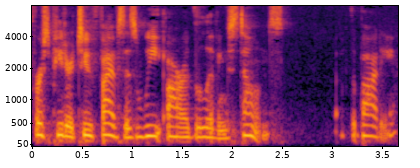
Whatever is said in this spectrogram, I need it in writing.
1 Peter 2 5 says, We are the living stones of the body.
